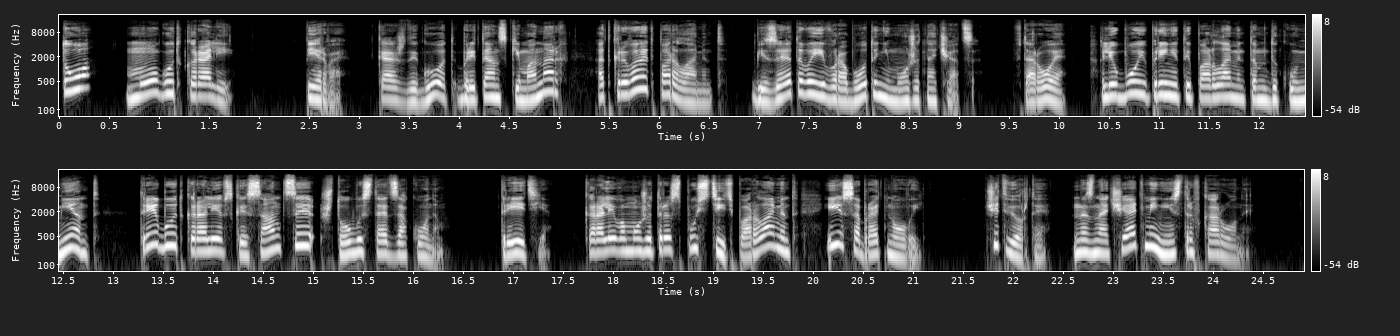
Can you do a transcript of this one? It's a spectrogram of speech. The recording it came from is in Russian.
Что могут короли? Первое. Каждый год британский монарх открывает парламент. Без этого его работа не может начаться. Второе. Любой принятый парламентом документ требует королевской санкции, чтобы стать законом. Третье. Королева может распустить парламент и собрать новый. Четвертое. Назначать министров короны.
